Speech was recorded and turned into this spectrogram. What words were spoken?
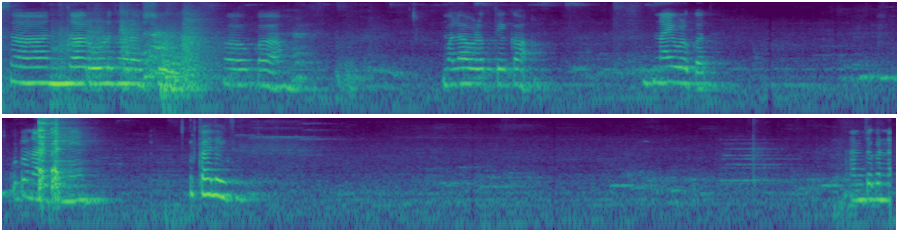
सांजा रोड धाराशिव हो का मला ओळखते का? नाही ओळखत. कुठून आले तुम्ही? काय लिहायचं? आमच्याकडनं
